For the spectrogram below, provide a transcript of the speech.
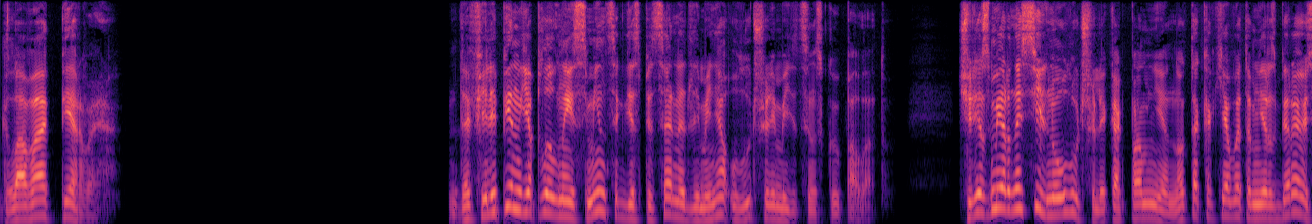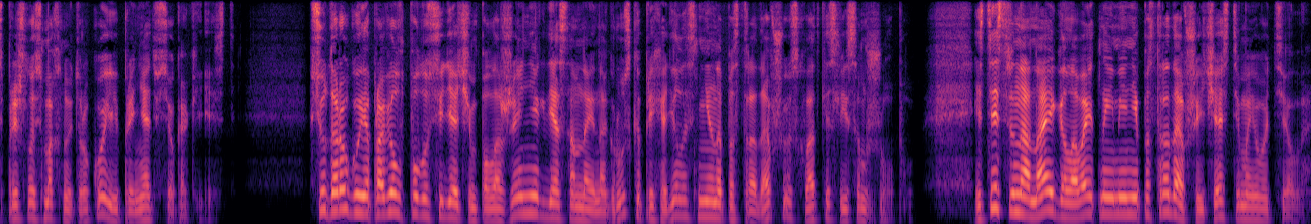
Глава первая До Филиппин я плыл на эсминце, где специально для меня улучшили медицинскую палату. Чрезмерно сильно улучшили, как по мне, но так как я в этом не разбираюсь, пришлось махнуть рукой и принять все как есть. Всю дорогу я провел в полусидячем положении, где основная нагрузка приходилась не на пострадавшую в схватке с лисом жопу. Естественно, она и голова — это наименее пострадавшие части моего тела.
